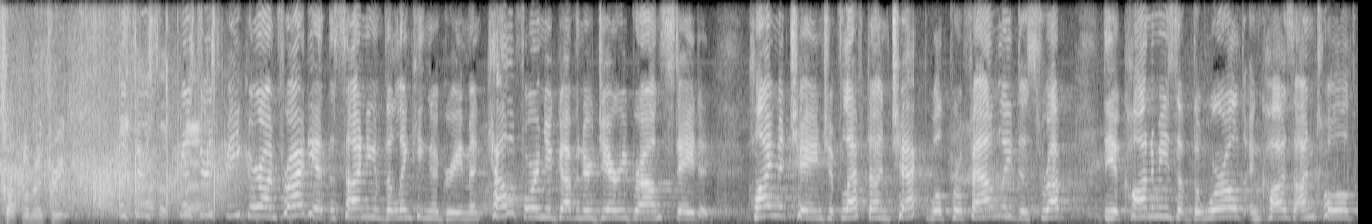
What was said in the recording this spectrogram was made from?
Supplementary. Mr. Mr. Speaker, on Friday at the signing of the linking agreement, California Governor Jerry Brown stated, climate change, if left unchecked, will profoundly disrupt the economies of the world and cause untold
